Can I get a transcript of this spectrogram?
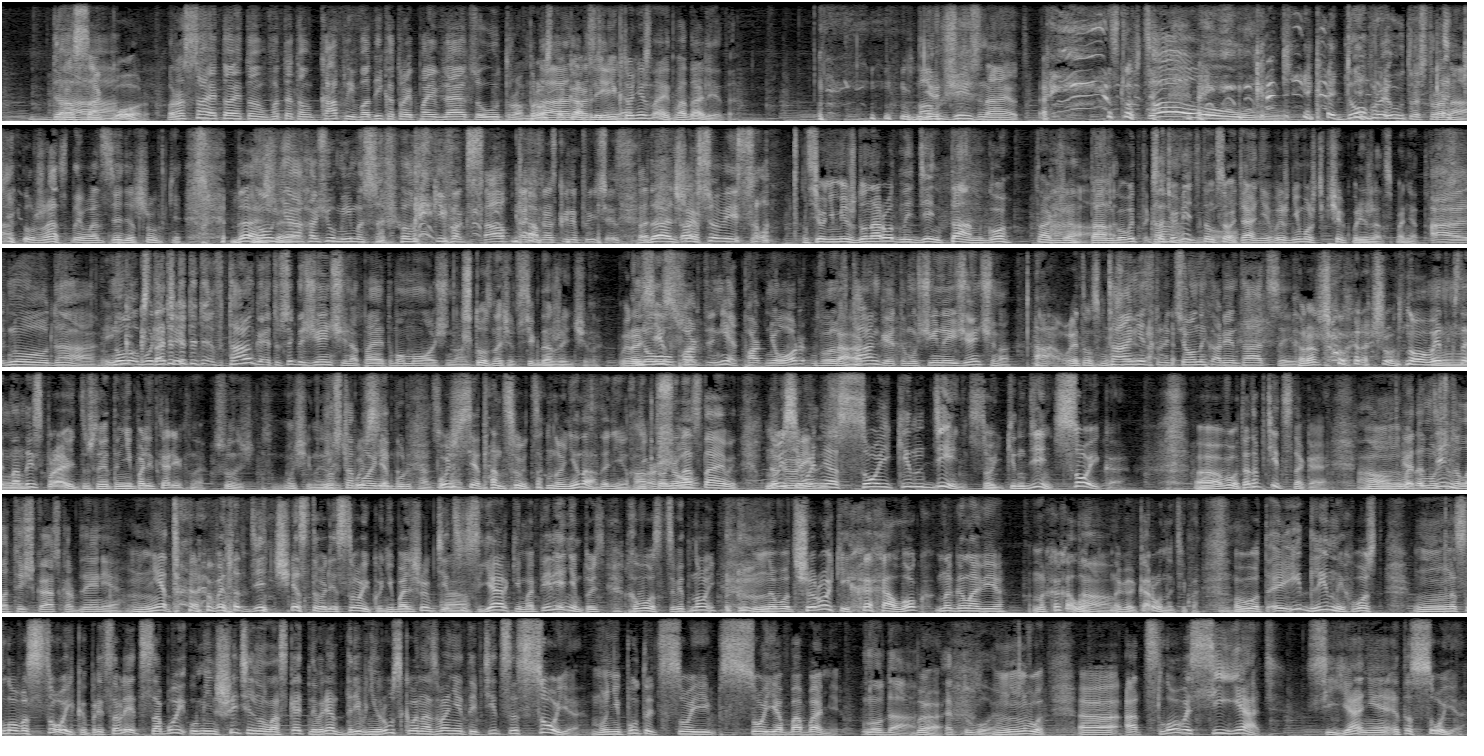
Да. Росогор. Роса это, это вот это капли воды, которые появляются утром. Просто да, капли. Никто не знает, вода ли это. Бомжи знают. Слушайте, какие Доброе утро, страна. какие ужасные у вас сегодня шутки. Дальше. Ну, я хожу мимо Савеловский вокзал, каждый раз, когда приезжаю. Дальше. Там все весело. Сегодня Международный день танго. Также Ага, танго. Вы, кстати, танго. умеете танцевать? А, нет, вы же не можете к человеку прижаться, понятно. А, ну, да. И, ну, кстати- это- это- это- в танго это всегда женщина, поэтому можно. Что значит всегда женщина? Вы Ну, расист? ли? пар- нет, партнер в, в танго это мужчина и женщина. А, в этом смысле. Танец традиционных ориентаций. Хорошо, хорошо. Но это, кстати, надо исправить, потому что это не политкорректно. Что значит мужчина и Ну, женщина? с тобой Пусть не все- буду танцевать. Пусть все танцуют со мной, не надо, нет. Никто не настаивает. Ну и сегодня Сойкин день. Сойкин день. Сойка. А, вот, это птица такая. А, в я этот думал, день- что это латышское оскорбление. Нет, в этот день чествовали сойку, небольшую А. птицу с ярким оперением, то есть хвост цветной, вот широкий хохолок на голове, На хохолок, А. на- корона типа. Вот. э, И длинный хвост. Слово «сойка» представляет собой уменьшительно-ласкательный вариант древнерусского названия этой птицы «соя». Но не путать с соей, соя-бобами. Ну да, Да. это другое. Вот. Э, От слова «сиять». Сияние — это соя.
